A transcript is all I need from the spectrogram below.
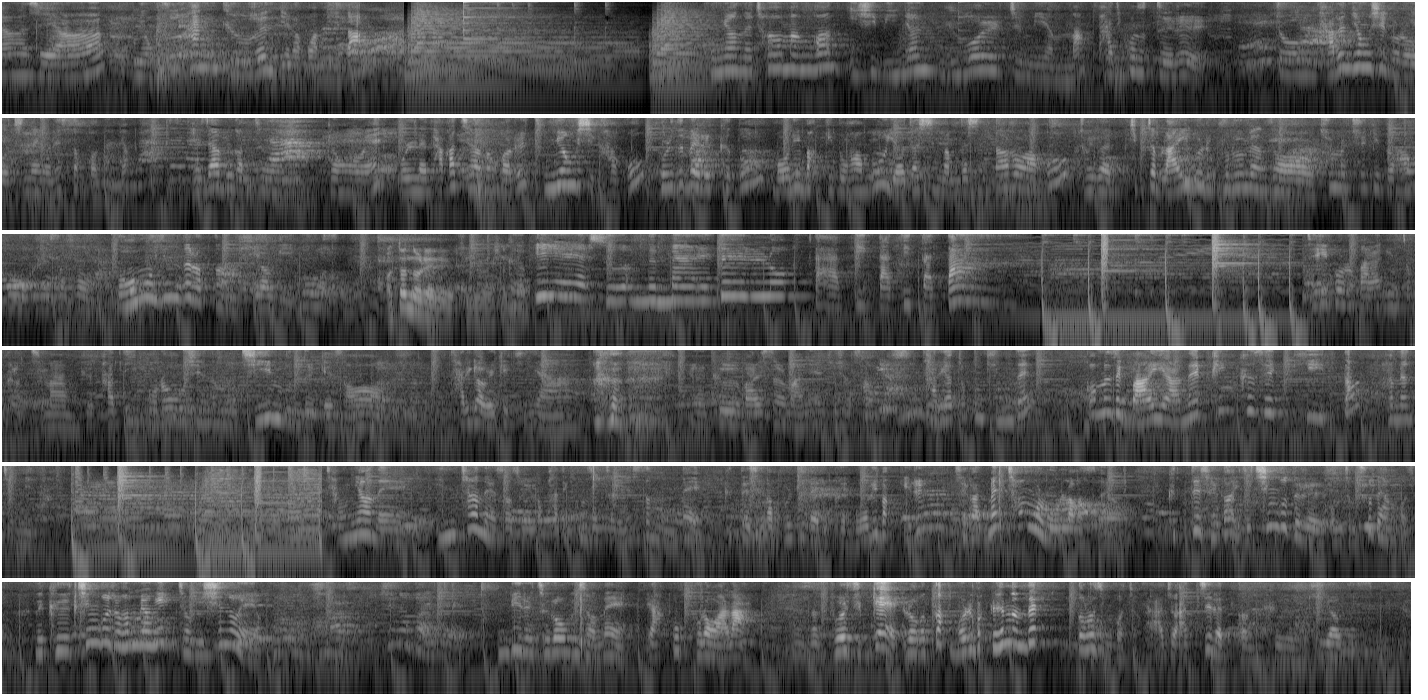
안녕하세요. 무용수 한규은이라고 합니다. 공연을 처음 한 건 22년 6월쯤이었나? 바디 콘서트를 좀 다른 형식으로 진행을 했었거든요. 데자뷰 같은 경우에 원래 다 같이 하던 거를 두 명씩 하고 골드베르크도 머리 박기도 하고 여자씬 남자씬 따로 하고 저희가 직접 라이브를 부르면서 춤을 추기도 하고 그랬어서 너무 힘들었던 기억이 있습니다. 어떤 노래를 부르셨나요? 그 이해할 수 없는 말들 로 따띠따띠따따 제 입으로 말하긴 좀 그렇지만 그 바디 보러 오시는 지인분들께서 다리가 왜 이렇게 기냐 그 말씀을 많이 해주셔서 다리가 조금 긴데 검은색 마이 안에 핑크색이 있다 하면 접니다. 작년에 인천에서 저희가 바디 콘서트를 했었는데 그때 제가 볼트베리크의 머리박기를 제가 맨 처음으로 올라갔어요. 그때 제가 이제 친구들을 엄청 초대한 거죠. 근데 그 친구 중 한 명이 저기 신우예요. 신우가 이제 준비를 들어오기 전에 야 꼭 보러 와라. 그래서 보여줄게. 이러고 딱 머리박기를 했는데 떨어진 거죠. 아주 아찔했던 그 기억이 있습니다.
